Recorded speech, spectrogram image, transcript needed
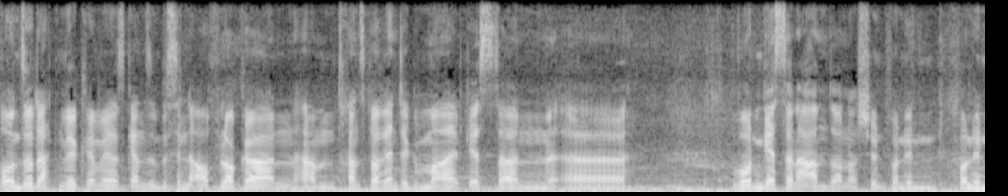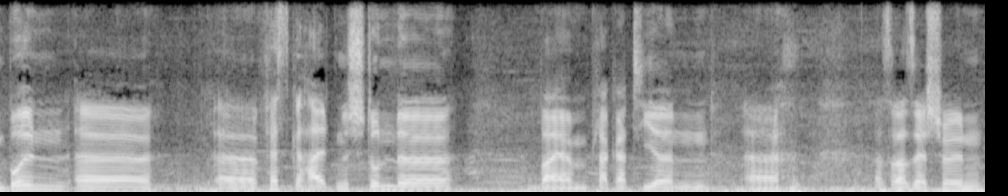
und so dachten wir, können wir das Ganze ein bisschen auflockern, haben Transparente gemalt gestern, äh, wurden gestern Abend auch noch schön von den, von den Bullen äh, äh, festgehalten, eine Stunde beim Plakatieren. Äh, das war sehr schön.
